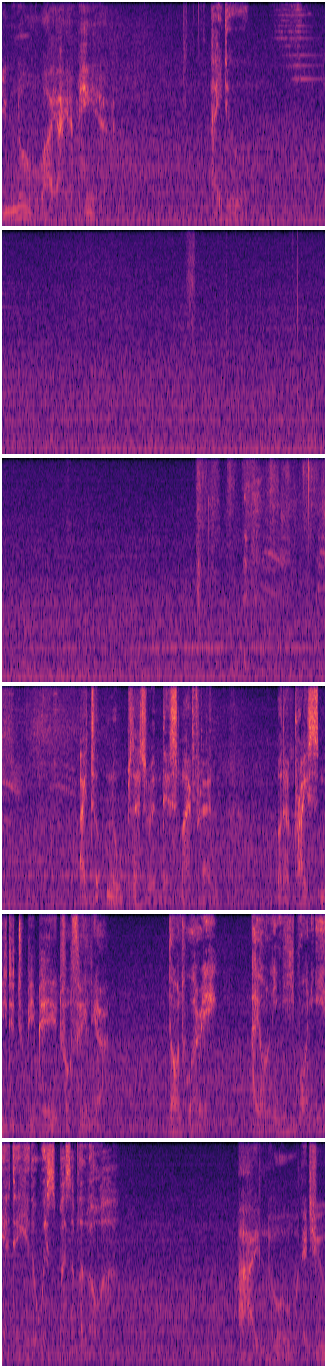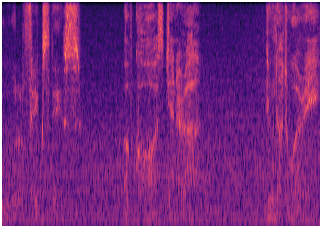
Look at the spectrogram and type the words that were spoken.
You know why I am here. I do. I took no pleasure in this, my friend. But a price needed to be paid for failure. Don't worry. I only need one ear to hear the whispers of the Loa. I know that you will fix this. Of course, General. Do not worry.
